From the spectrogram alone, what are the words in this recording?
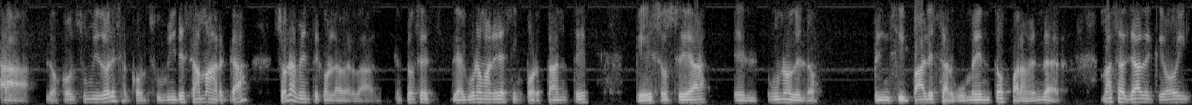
a los consumidores a consumir esa marca solamente con la verdad. Entonces, de alguna manera es importante que eso sea el, uno de los principales argumentos para vender. Más allá de que hoy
